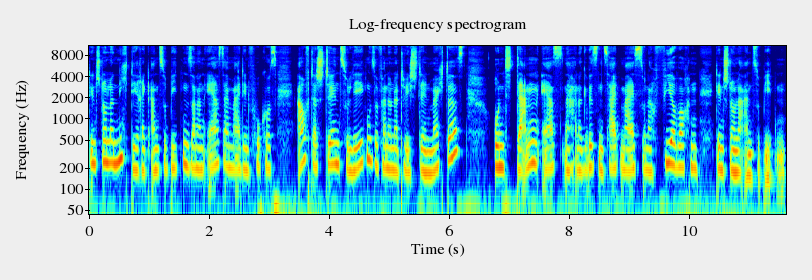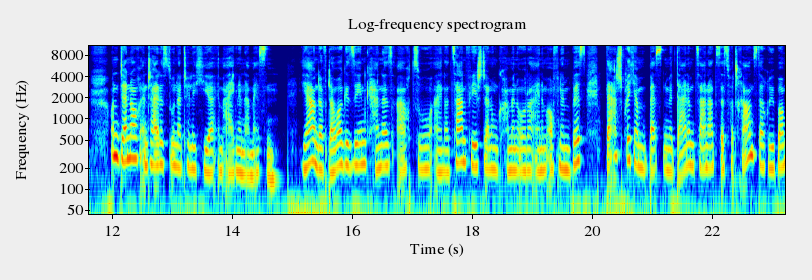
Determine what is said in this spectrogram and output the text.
den Schnuller nicht direkt anzubieten, sondern erst einmal den Fokus auf das Stillen zu legen, sofern du natürlich stillen möchtest und dann erst nach einer gewissen Zeit, meist so nach vier Wochen, den Schnuller anzubieten. Und dennoch entscheidest du natürlich hier im eigenen Ermessen. Ja, und auf Dauer gesehen kann es auch zu einer Zahnfehlstellung kommen oder einem offenen Biss. Da sprich am besten mit deinem Zahnarzt des Vertrauens darüber,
